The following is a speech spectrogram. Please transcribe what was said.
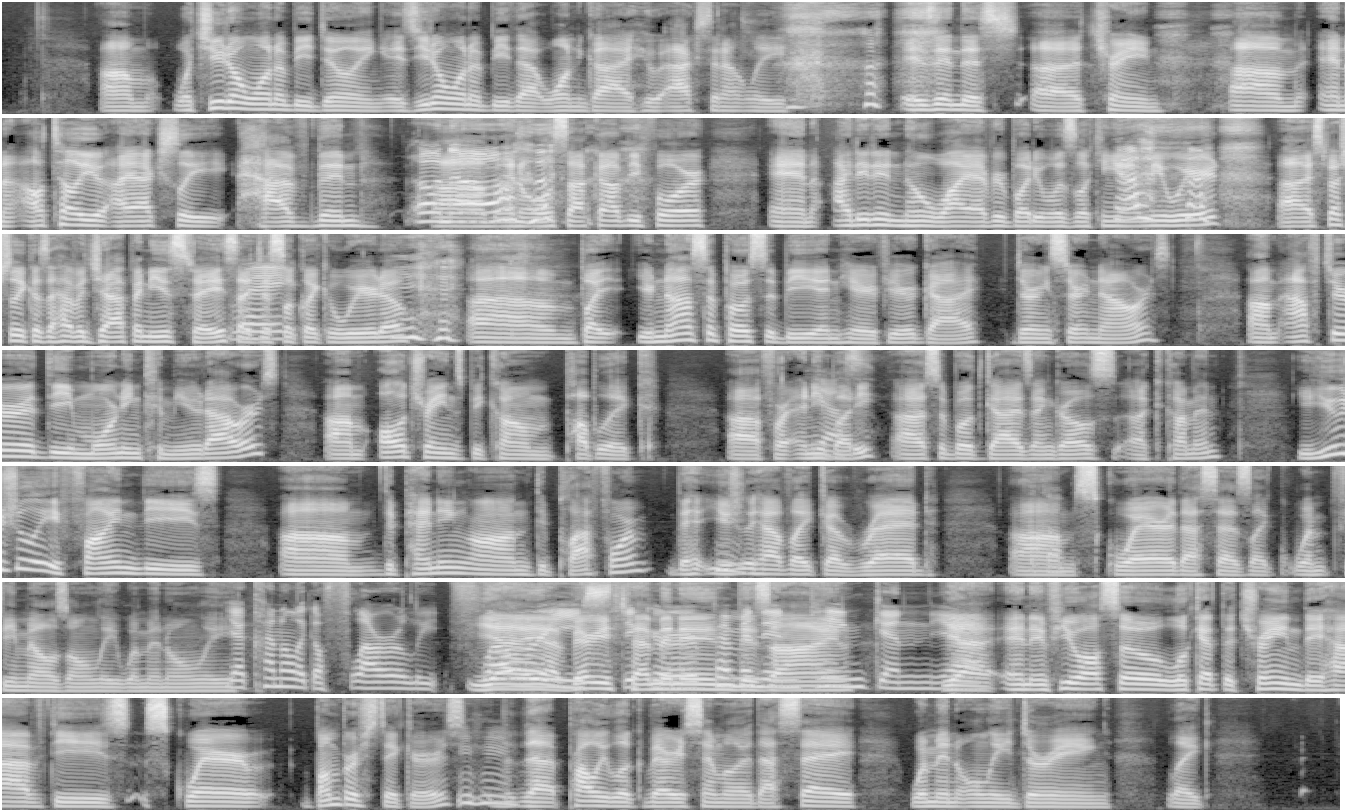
Um, what you don't want to be doing is you don't want to be that one guy who accidentally is in this uh, train. Um, and I'll tell you, I actually have been Oh, um, no. in Osaka before. And I didn't know why everybody was looking at me weird, uh, especially because I have a Japanese face. I just look like a weirdo. um, but you're not supposed to be in here if you're a guy during certain hours. Um, after the morning commute hours, um, all trains become public uh, for anybody. Uh, so both guys and girls uh, could come in. You usually find these, um, depending on the platform, they usually have like a red um, square that says like wom- females only, women only. Yeah, kind of like a flowery, Yeah, yeah, very sticker, feminine feminine design. pink, and Yeah. yeah, and if you also look at the train, they have these square bumper stickers Mm-hmm. th- that probably look very similar that say women only during like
